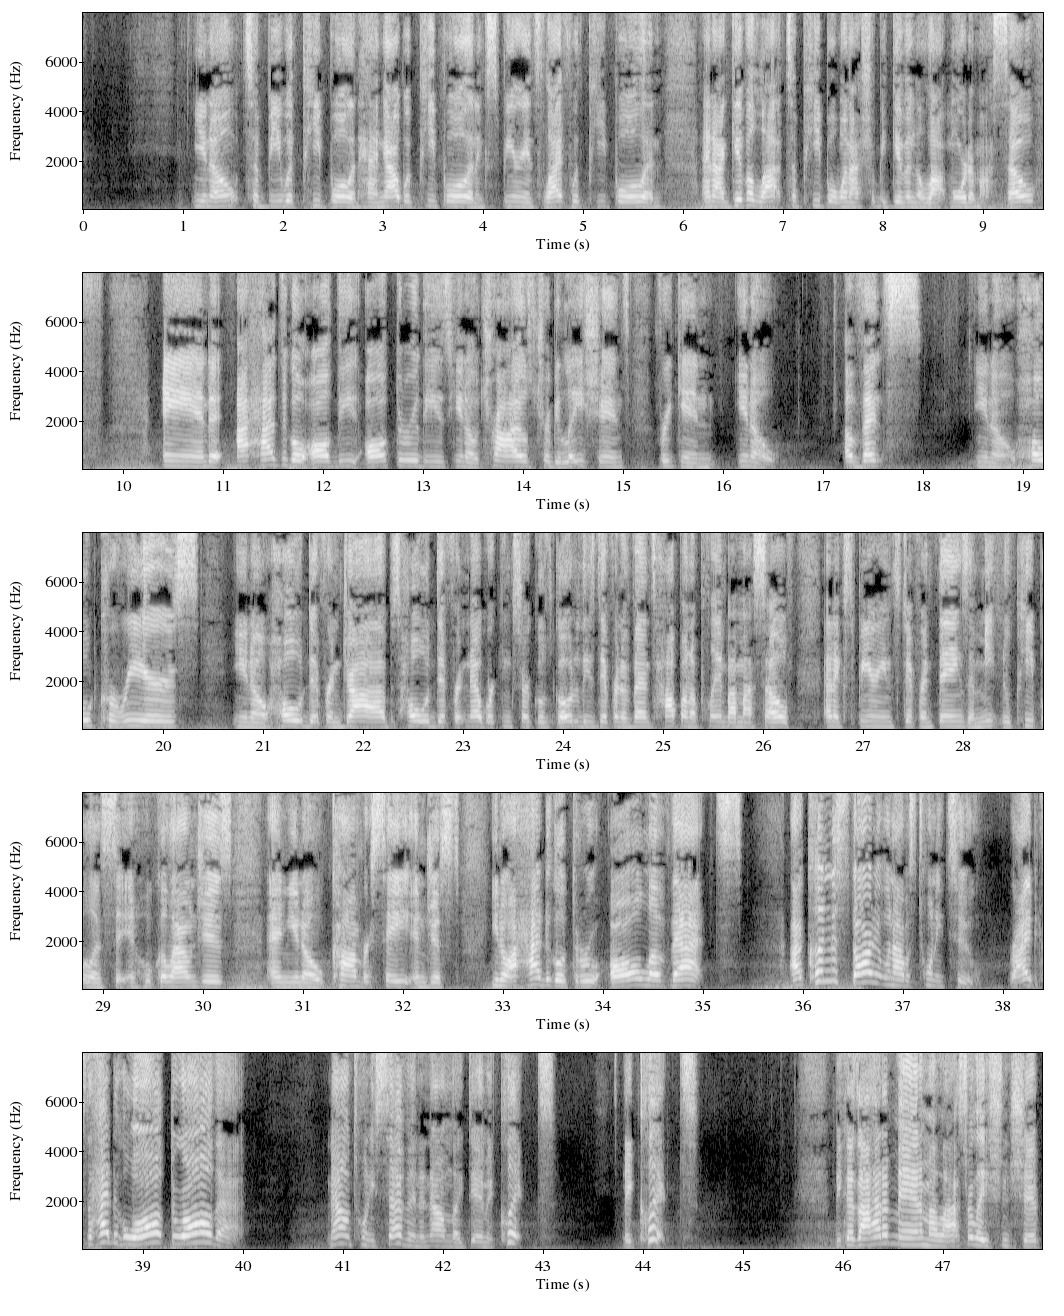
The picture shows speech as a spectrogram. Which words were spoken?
you know, to be with people and hang out with people and experience life with people and and I give a lot to people when I should be giving a lot more to myself and I had to go all the all through these, you know, trials, tribulations, freaking, you know, events, you know, hold careers, you know, hold different jobs, hold different networking circles, go to these different events, hop on a plane by myself and experience different things and meet new people and sit in hookah lounges and, you know, conversate and just, you know, I had to go through all of that. I couldn't have started when I was 22, right? Because I had to go all through all that. Now I'm 27 and now I'm like, damn, it clicked. It clicked. Because I had a man in my last relationship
